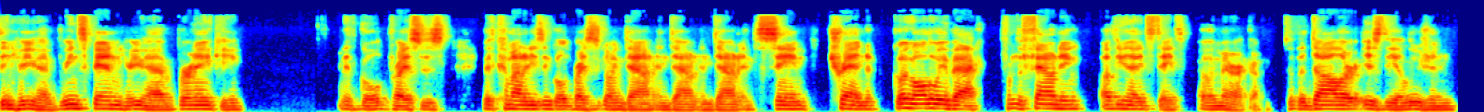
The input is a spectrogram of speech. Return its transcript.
Then here you have Greenspan, here you have Bernanke with gold prices, with commodities and gold prices going down and down and down, and same trend going all the way back from the founding of the United States of America. So the dollar is the illusion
